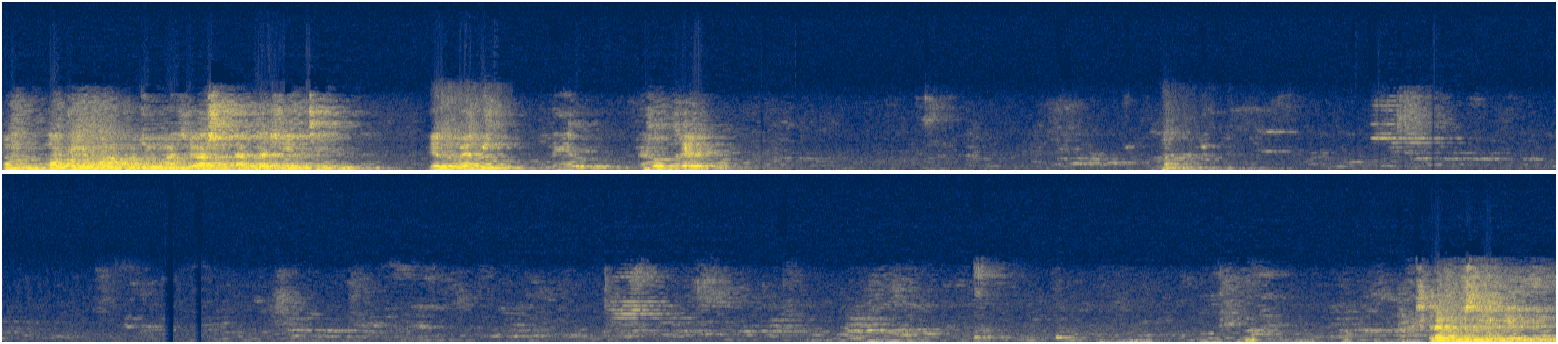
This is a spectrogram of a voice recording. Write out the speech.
Não, não tem um áudio, mas eu acho que dá para a gente, pelo menos, ler o. É só o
